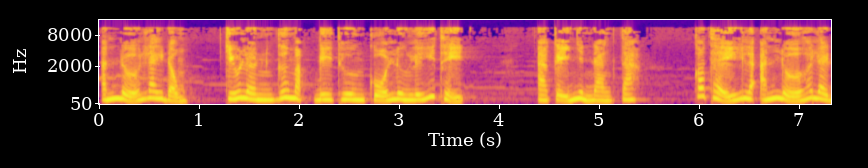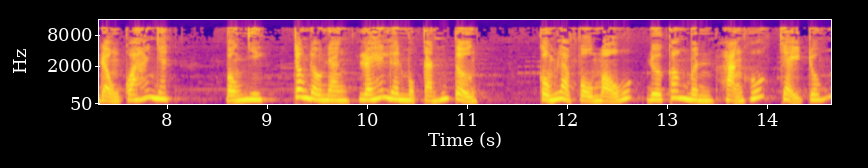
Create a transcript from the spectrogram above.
Ánh lửa lay động, chiếu lên gương mặt bi thương của Lương Lý Thị. A Kỷ nhìn nàng ta, có thể là ánh lửa lay động quá nhanh, bỗng nhiên trong đầu nàng lóe lên một cảnh tượng, cũng là phụ mẫu đưa con mình hoảng hốt chạy trốn.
